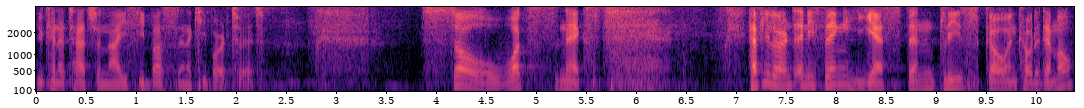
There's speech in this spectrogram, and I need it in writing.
You can attach an IEC bus and a keyboard to it. So, what's next? Have you learned anything? Yes. Then please go and code a demo.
